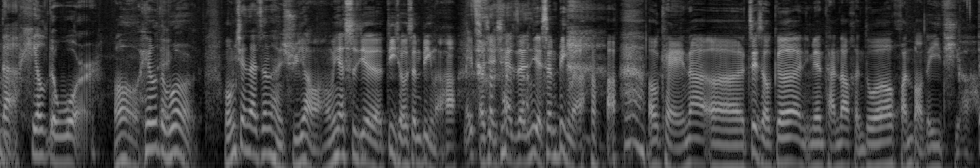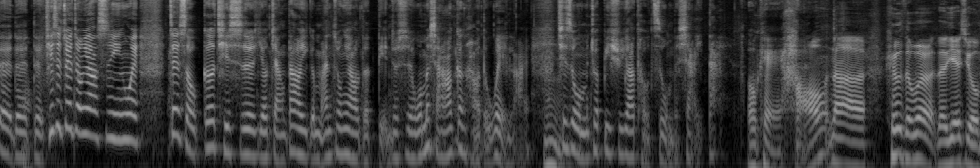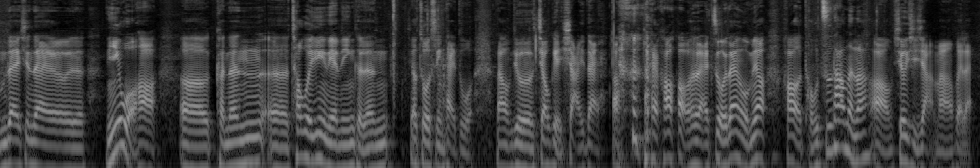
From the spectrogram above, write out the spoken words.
的 Heal the World。哦，Heal the World，我们现在真的很需要啊！我们现在世界地球生病了哈，没错，而且现在人也生病了。OK，那呃，这首歌里面谈到很多环保的议题哈。对对对，其实最重要是因为这首歌其实有讲到一个蛮重要的点，就是我们想要更好的未来，其实我们就必须要投资我们的下一代。OK，好，那 Heal the World，也许我们在现在你我哈，呃，可能呃超过一定年龄，可能要做的事情太多，那我们就交给下一代啊，来好好的来做，但是我们要好好投资他们呢啊，我们休息一下，马上回来。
